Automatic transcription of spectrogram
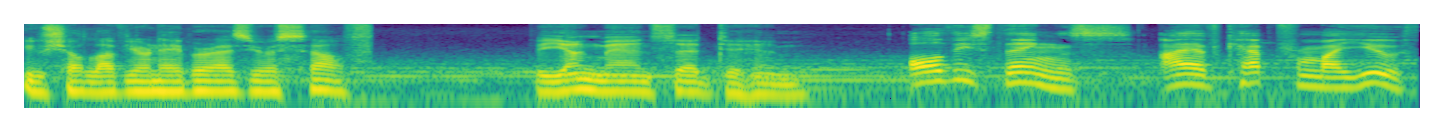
you shall love your neighbor as yourself. The young man said to him, All these things I have kept from my youth.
